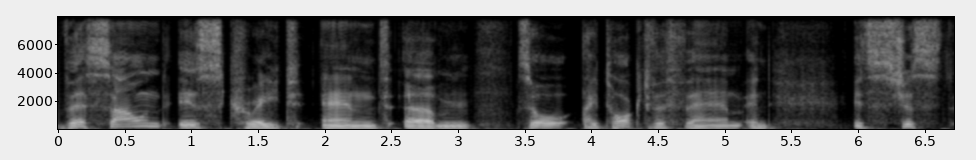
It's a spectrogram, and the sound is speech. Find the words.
the sound is great, and um, so I talked with them, and it's just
